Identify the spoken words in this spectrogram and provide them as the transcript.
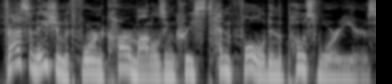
Fascination with foreign car models increased tenfold in the post war years,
